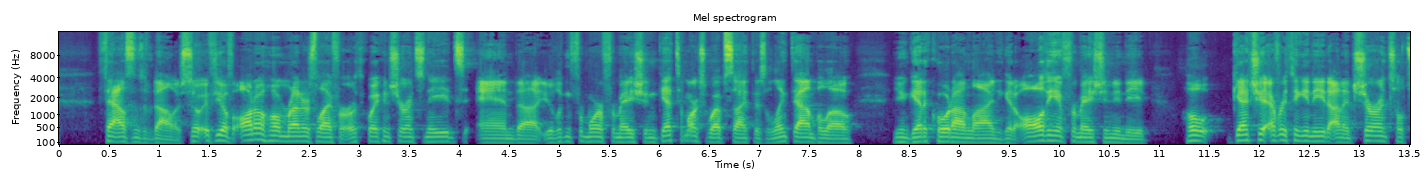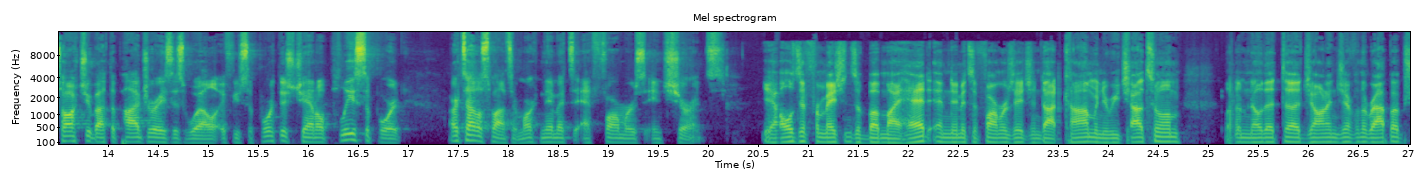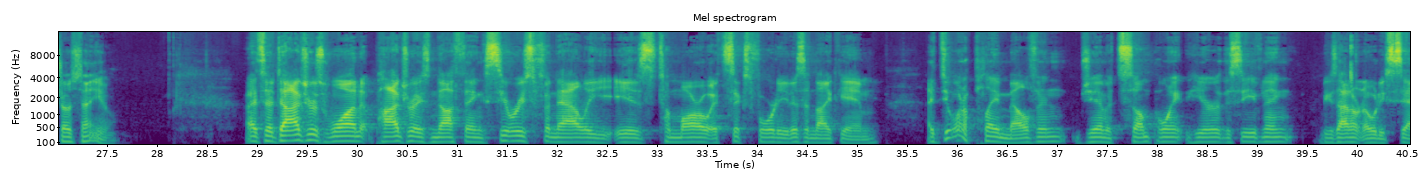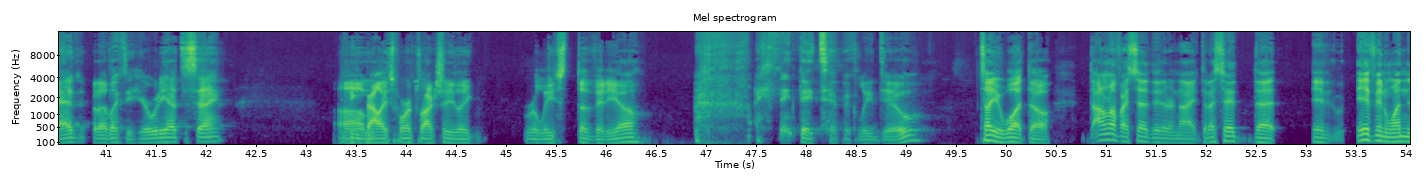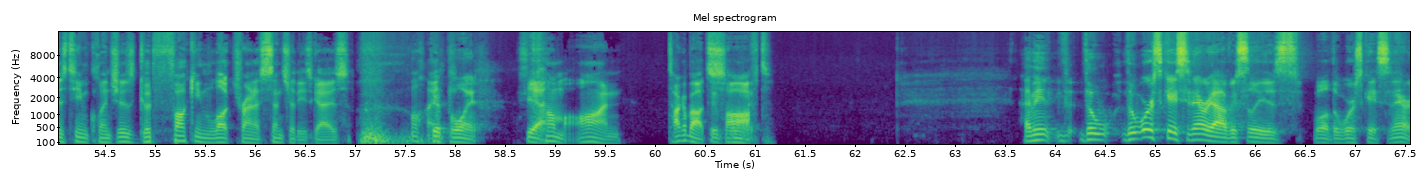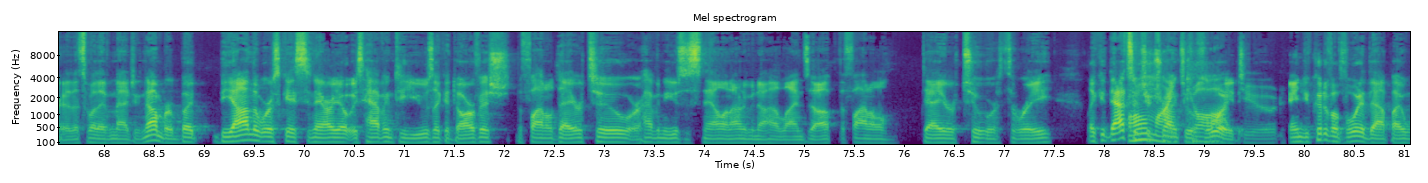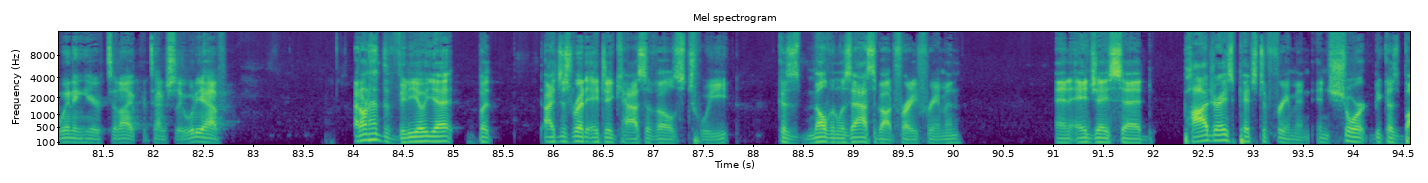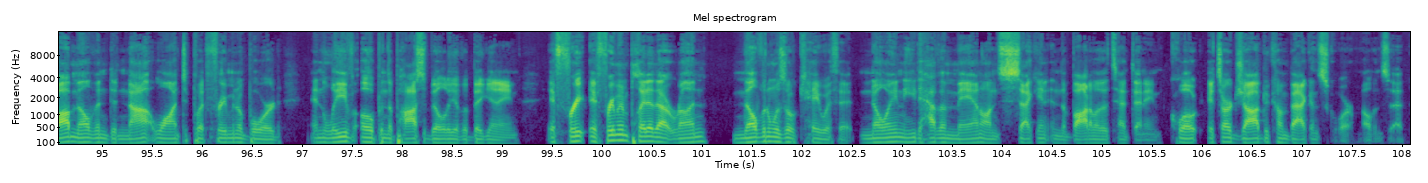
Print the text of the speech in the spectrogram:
thousands of dollars. So if you have auto, home, renter's life, or earthquake insurance needs, and uh, you're looking for more information, get to Mark's website. There's a link down below. You can get a quote online. You get all the information you need. He'll get you everything you need on insurance. He'll talk to you about the Padres as well. If you support this channel, please support our title sponsor, Mark Nimitz at Farmers Insurance. Yeah, all his information's above my head. M Nimitz at farmersagent.com. When you reach out to him, let him know that uh, John and Jim from the wrap up show sent you. All right, so Dodgers one, Padres nothing. Series finale is tomorrow at 6:40. It is a night game. I do want to play Melvin, Jim, at some point here this evening because I don't know what he said, but I'd like to hear what he had to say. I think um, Bally Sports will actually like release the video. I think they typically do. tell you what, though, I don't know if I said the other night. Did I say that if if and when this team clinches, good fucking luck trying to censor these guys. like, good point. Yeah. Come on. Talk about Good soft. Point. I mean, the the worst case scenario obviously is well, the worst case scenario. That's why they have a magic number. But beyond the worst case scenario is having to use like a Darvish the final day or two, or having to use a Snell, and I don't even know how it lines up the final day or two or three. Like that's what oh you're trying to God, avoid, dude. And you could have avoided that by winning here tonight potentially. What do you have? I don't have the video yet, but I just read AJ Cassavell's tweet because Melvin was asked about Freddie Freeman, and AJ said Padres pitched to Freeman in short because Bob Melvin did not want to put Freeman aboard and leave open the possibility of a big inning. If Free, if Freeman played at that run, Melvin was okay with it, knowing he'd have a man on second in the bottom of the tenth inning. "Quote: It's our job to come back and score," Melvin said.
